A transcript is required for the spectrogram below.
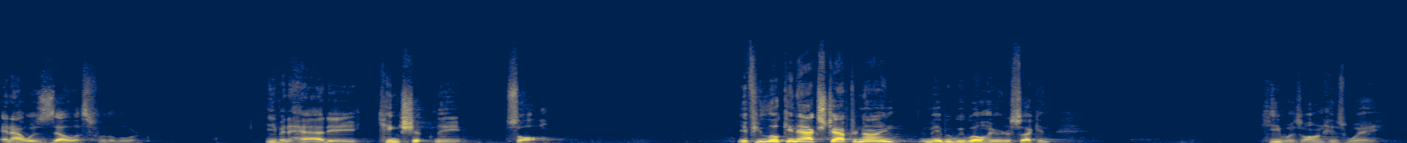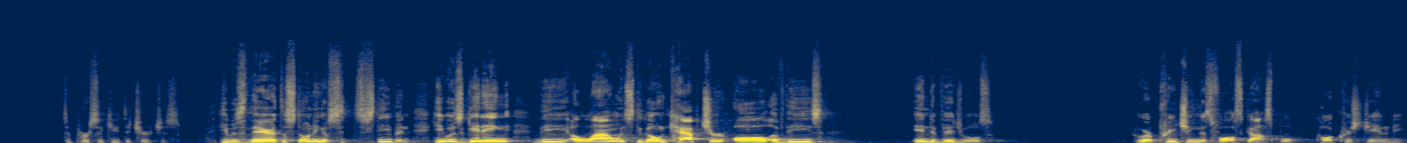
and I was zealous for the Lord. He even had a kingship name, Saul. If you look in Acts chapter 9, and maybe we will here in a second, he was on his way to persecute the churches. He was there at the stoning of Stephen. He was getting the allowance to go and capture all of these individuals who are preaching this false gospel called Christianity.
